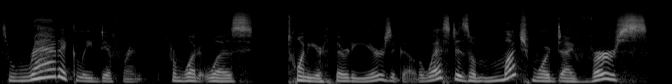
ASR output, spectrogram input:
is radically different from what it was 20 or 30 years ago. The West is a much more diverse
